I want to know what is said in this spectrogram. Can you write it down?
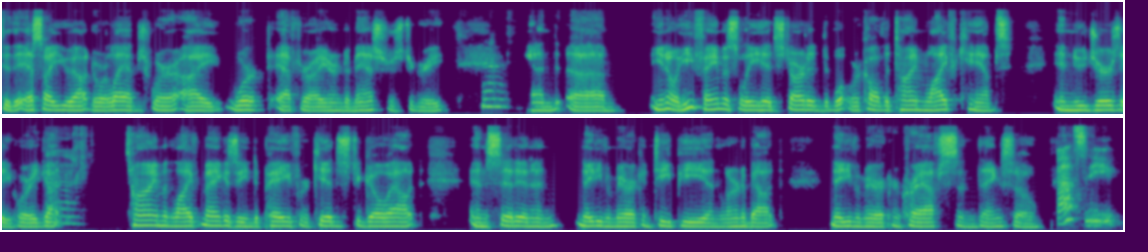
to the SIU Outdoor Labs, where I worked after I earned a master's degree. Mm-hmm. And, um, you know, he famously had started what were called the Time Life camps in New Jersey, where he got mm-hmm. Time and Life magazine to pay for kids to go out and sit in a Native American teepee and learn about Native American crafts and things. So that's neat.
